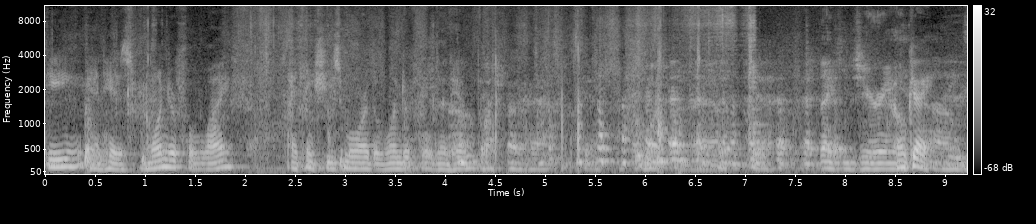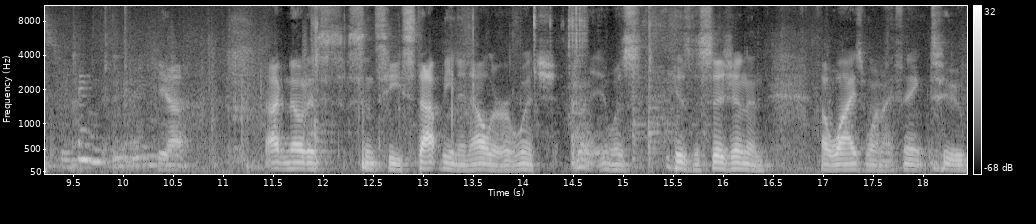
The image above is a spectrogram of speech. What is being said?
he and his wonderful wife, I think she's more the wonderful than him, but, yeah. Yeah. Thank you, Jerry. Okay. Um, Yeah. I've noticed since he stopped being an elder, which it was his decision and a wise one, I think, to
